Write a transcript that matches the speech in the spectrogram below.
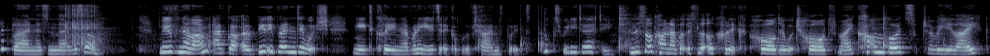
lip liners in there as well Moving along, I've got a beauty blender which needs cleaning. I've only used it a couple of times, but it looks really dirty. In this little corner, I've got this little acrylic holder which holds my cotton buds, which I really like.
